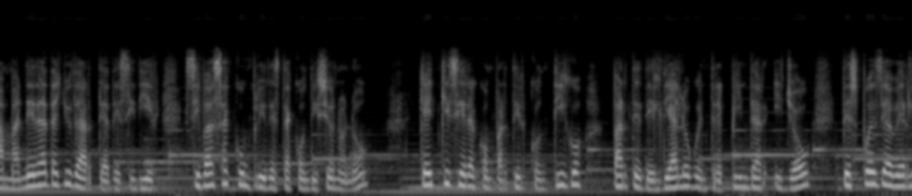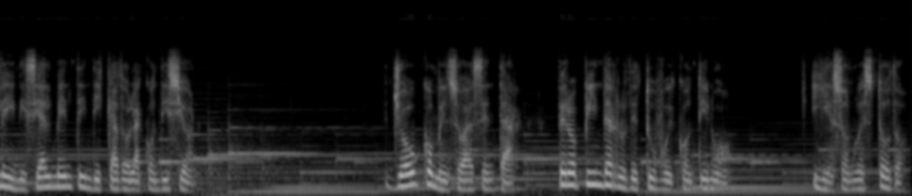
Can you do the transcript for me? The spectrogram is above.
a manera de ayudarte a decidir si vas a cumplir esta condición o no, Kate quisiera compartir contigo parte del diálogo entre Pindar y Joe después de haberle inicialmente indicado la condición. Joe comenzó a sentar, pero Pindar lo detuvo y continuó. Y eso no es todo.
